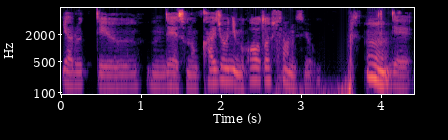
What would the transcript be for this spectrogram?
やるっていうんで、その会場に向かおうとしたんですよ。うん。で、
